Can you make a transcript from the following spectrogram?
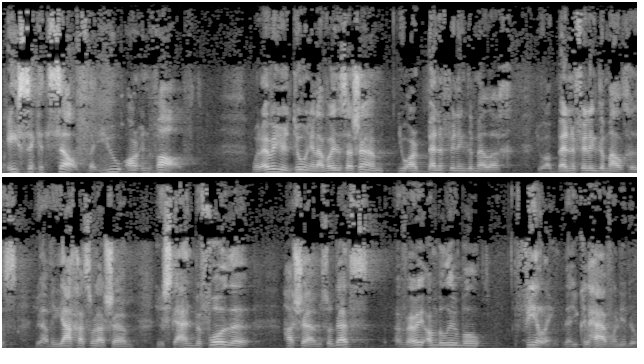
ASIC itself that you are involved. Whatever you're doing in Avodah Hashem, you are benefiting the Melech, you are benefiting the Malchus, you have a Yachas with Hashem, you stand before the Hashem, so that's a very unbelievable feeling that you could have when you do.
